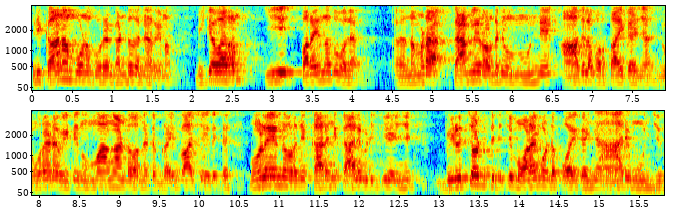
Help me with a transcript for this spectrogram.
ഇനി കാണാൻ പോണ പൂരം കണ്ടു തന്നെ അറിയണം. മിക്കവാറും ഈ പറയുന്നത് പോലെ നമ്മുടെ ഫാമിലി റൗണ്ടിന് മുന്നേ ആദില പുറത്തായി കഴിഞ്ഞാൽ നൂറയുടെ വീട്ടിൽ നിന്ന് ഉമ്മാങ്ങാണ്ട് വന്നിട്ട് ബ്രെയിൻ വാഷ് ചെയ്തിട്ട് മോളെ എന്ന് പറഞ്ഞ് കരഞ്ഞ് കാൽ പിടിച്ചു കഴിഞ്ഞ് വിളിച്ചോണ്ട് തിരിച്ച് മോളെയും കൊണ്ട് പോയി കഴിഞ്ഞാൽ ആര് മൂഞ്ചും?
